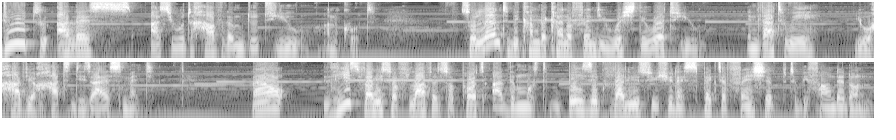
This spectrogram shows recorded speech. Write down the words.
Do to others as you would have them do to you, unquote. So learn to become the kind of friend you wish they were to you. In that way, you will have your heart desires met. Now, these values of love and support are the most basic values you should expect a friendship to be founded on.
